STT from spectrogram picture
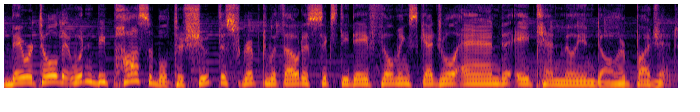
They were told it wouldn't be possible to shoot the script without a 60 day filming schedule and a $10 million budget.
